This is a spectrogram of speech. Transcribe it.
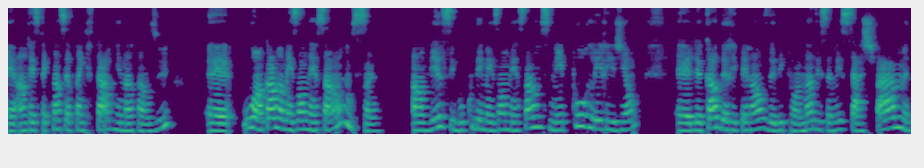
euh, en respectant certains critères, bien entendu, ou encore en maison de naissance, en ville, c'est beaucoup des maisons de naissance, mais pour les régions, euh, le cadre de référence de déploiement des services sages-femmes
